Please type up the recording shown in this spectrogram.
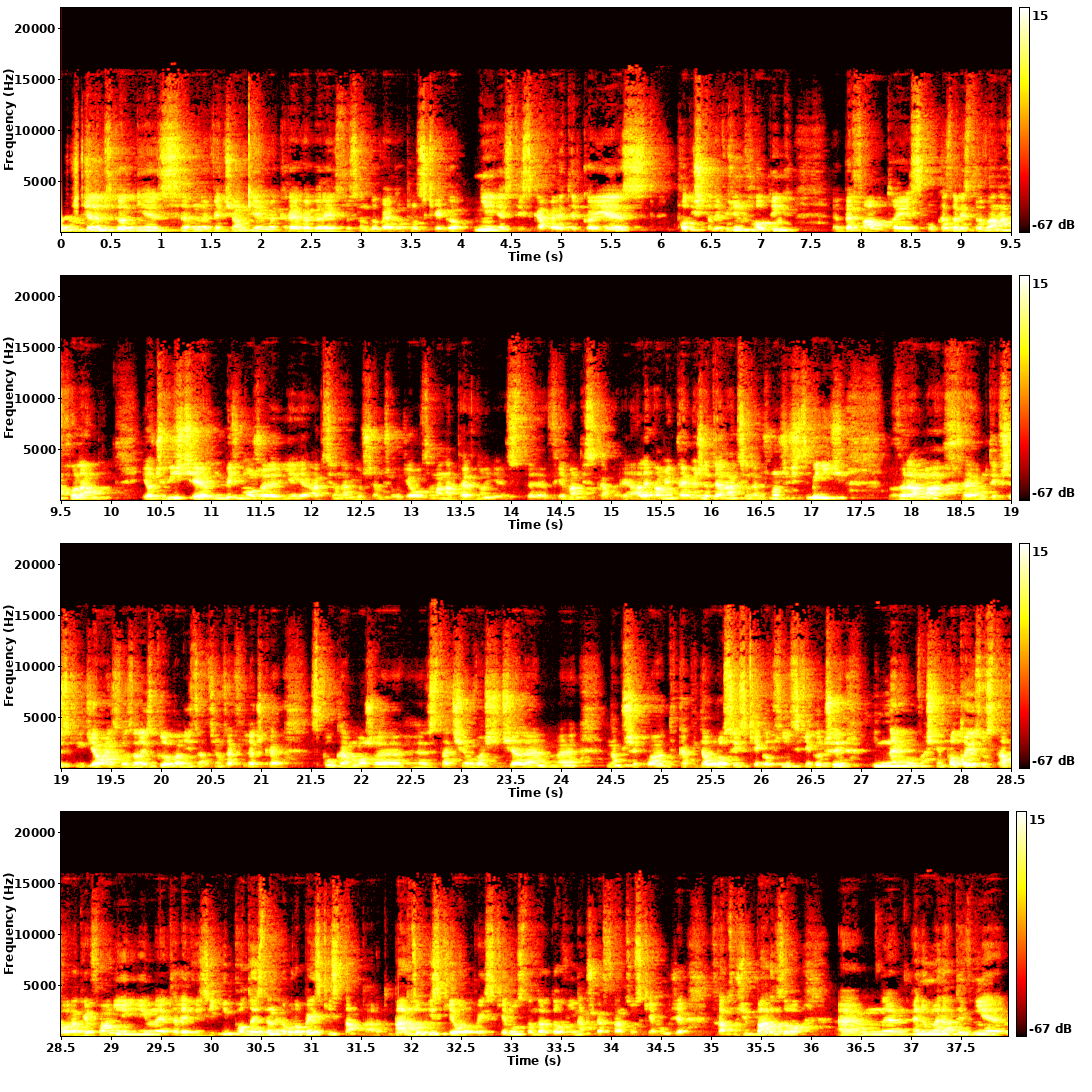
Właścicielem zgodnie z wyciągiem Krajowego Rejestru Sądowego Polskiego nie jest Discovery, tylko jest Polish Television Holding BV, to jest spółka zarejestrowana w Holandii. I oczywiście być może jej akcjonariuszem czy udziałowcem, na pewno jest firma Discovery, ale pamiętajmy, że ten akcjonariusz może się zmienić w ramach tych wszystkich działań związanych z globalizacją. Za chwileczkę spółka może e, stać się właścicielem e, na przykład kapitału rosyjskiego, chińskiego czy innego. Właśnie po to jest ustawa o radiofonii i telewizji i po to jest ten europejski standard, bardzo bliski europejskiemu standardowi, na przykład francuskiemu, gdzie Francuzi bardzo enumeratywnie e,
